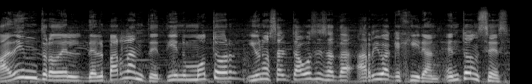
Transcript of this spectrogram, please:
Adentro del, parlante tiene un motor y unos altavoces arriba que giran. Entonces,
